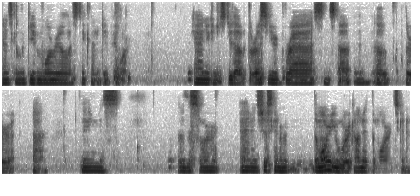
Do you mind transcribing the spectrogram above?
and it's going to look even more realistic than it did before. And you can just do that with the rest of your grass and stuff, and other uh, things of the sort. And it's just going to, the more you work on it, the more it's going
